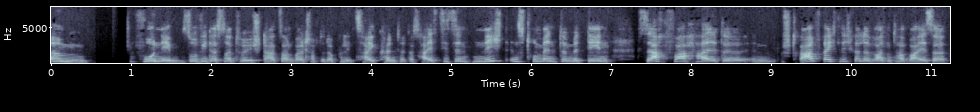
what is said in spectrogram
ähm, vornehmen, so wie das natürlich Staatsanwaltschaft oder Polizei könnte. Das heißt, sie sind nicht Instrumente, mit denen Sachverhalte in strafrechtlich relevanter Weise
